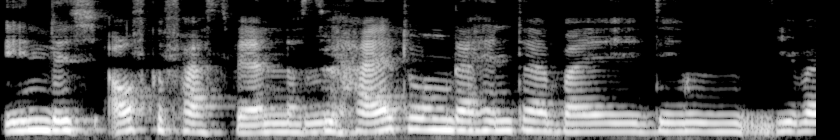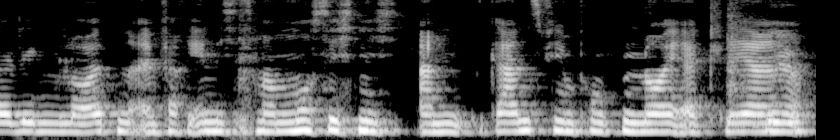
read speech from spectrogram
ähnlich aufgefasst werden, dass ja. die Haltung dahinter bei den jeweiligen Leuten einfach ähnlich ist. Man muss sich nicht an ganz vielen Punkten neu erklären. Ja.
